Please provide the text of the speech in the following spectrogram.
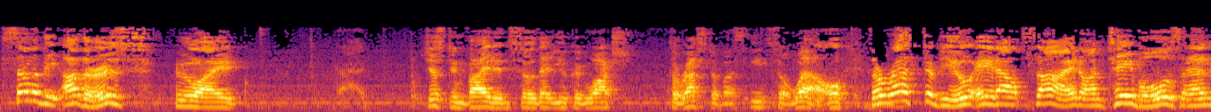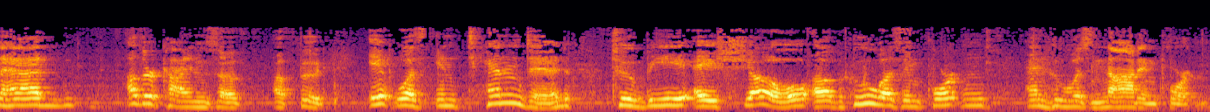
some of the others who I just invited so that you could watch the rest of us eat so well. The rest of you ate outside on tables and had other kinds of, of food. It was intended to be a show of who was important and who was not important.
